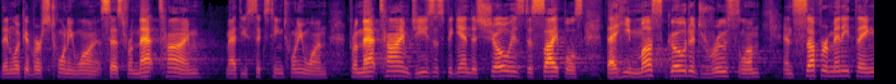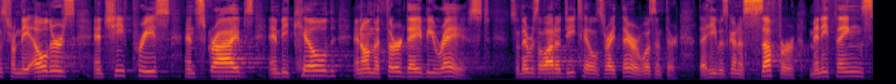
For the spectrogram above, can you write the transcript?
Then look at verse 21. It says, From that time, Matthew 16, 21, from that time Jesus began to show his disciples that he must go to Jerusalem and suffer many things from the elders and chief priests and scribes and be killed and on the third day be raised. So there was a lot of details right there, wasn't there? That he was going to suffer many things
